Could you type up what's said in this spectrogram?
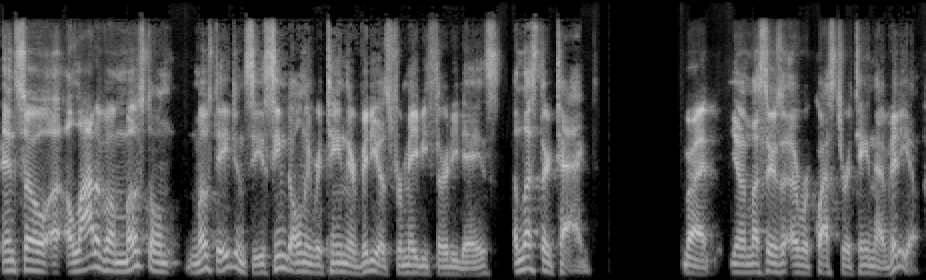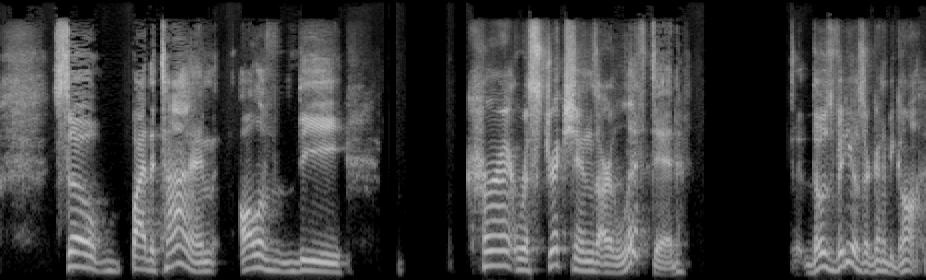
and so a, a lot of them most on, most agencies seem to only retain their videos for maybe 30 days unless they're tagged right you know unless there's a request to retain that video so by the time all of the current restrictions are lifted those videos are going to be gone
